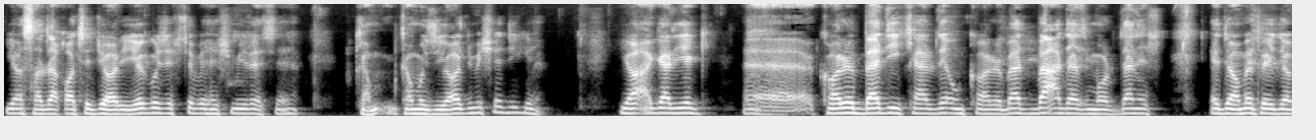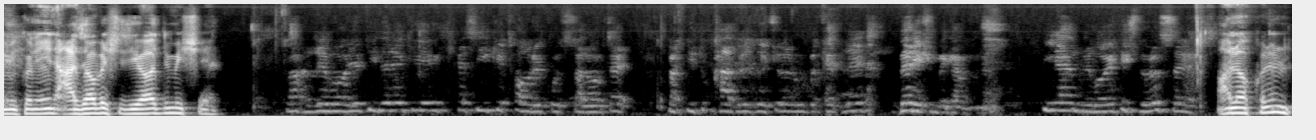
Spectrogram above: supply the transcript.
یا صدقات جاریه گذاشته بهش می‌رسه کم, کم و زیاد میشه دیگه. یا اگر یک کار بدی کرده اون کار بد بعد از مردنش ادامه پیدا می‌کنه. این عذابش زیاد میشه. و روایتی داره که کسی که تارک الصلاته وقتی تو قبر رو به قبله برش بگردونه اینم روایتش درسته؟ حالا کلن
